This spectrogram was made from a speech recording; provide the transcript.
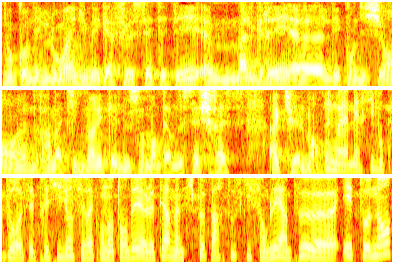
Donc on est loin du méga feu cet été, euh, malgré euh, les conditions euh, dramatiques dans lesquelles nous sommes en termes de sécheresse actuellement. Voilà, merci beaucoup pour cette précision. C'est vrai qu'on entendait le terme un petit peu partout, ce qui semblait un peu étonnant.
